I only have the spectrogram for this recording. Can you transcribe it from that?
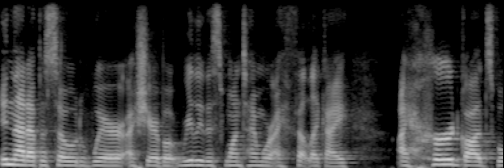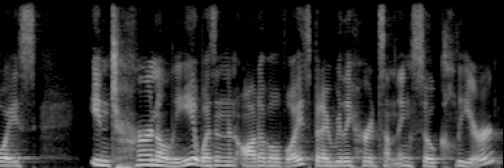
in that episode where I share about really this one time where I felt like I I heard God's voice internally. It wasn't an audible voice, but I really heard something so clear.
